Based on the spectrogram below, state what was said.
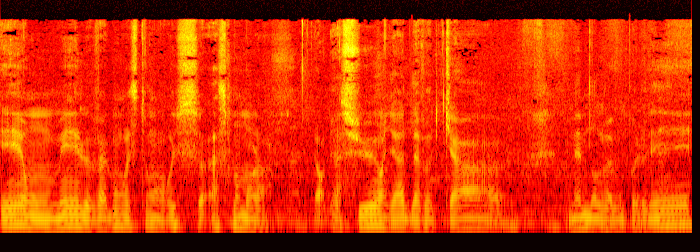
Et on met le wagon-restaurant russe à ce moment-là. Alors bien sûr, il y a de la vodka, euh, même dans le wagon polonais.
